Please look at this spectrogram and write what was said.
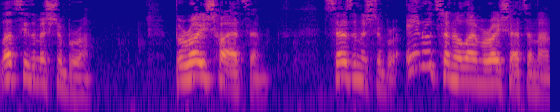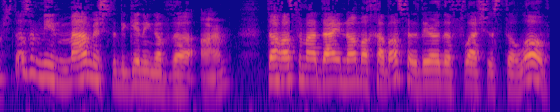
Let's see the Mishnah Berurah. Baroish ha'etzem. Says the Mishnah Berurah, doesn't mean mamish the beginning of the arm. There the flesh is still low.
